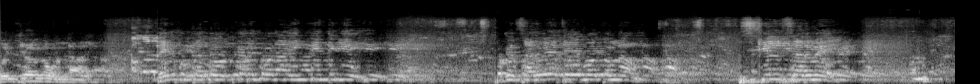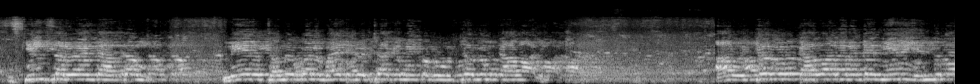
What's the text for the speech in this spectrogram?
ఉద్యోగం ఉండాలి. రేపు ప్రతి ఒక్కరు కూడా ఇంటింటికి ఒక సర్వే చేయబోతున్నాం. స్కిల్ సర్వే. స్కిల్ సర్వే అంటే అర్థం మీరు చదువుకొని బయటకు వచ్చాక మీకు ఒక ఉద్యోగం కావాలి. ఆ ఉద్యోగం కావాలంటే నేను ఎందులో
